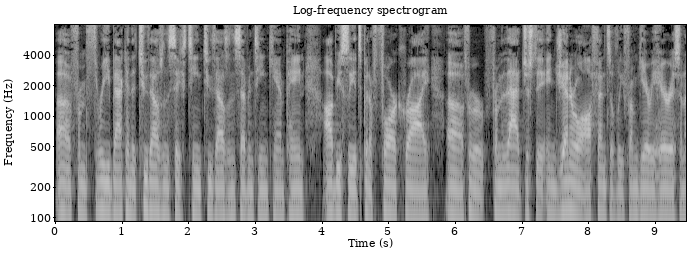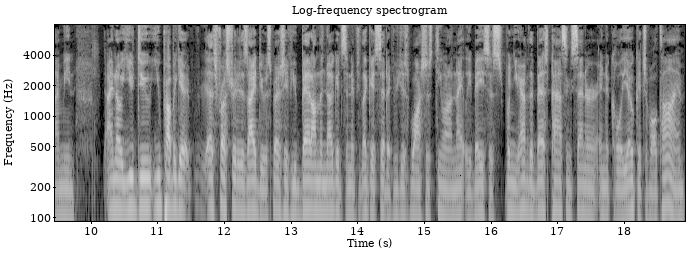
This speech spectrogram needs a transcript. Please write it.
uh, from three back in the 2016 2017 campaign. Obviously, it's been a far cry uh, for, from that just in general offensively from Gary Harris. And I mean, I know you do, you probably get as frustrated as I do, especially if you bet on the Nuggets. And if, like I said, if you just watch this team on a nightly basis, when you have the best passing center in Nikola Jokic of all time,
